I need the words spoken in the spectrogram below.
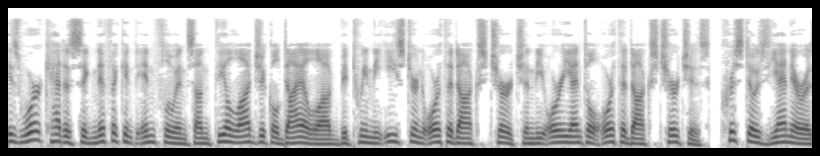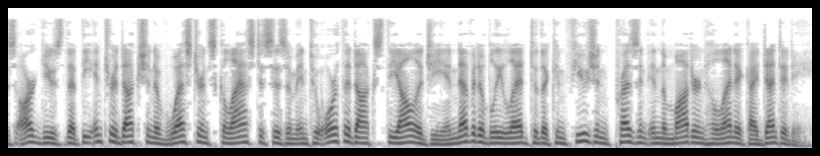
His work had a significant influence on theological dialogue between the Eastern Orthodox Church and the Oriental Orthodox Churches. Christos Yannaras argues that the introduction of Western scholasticism into Orthodox theology inevitably led to the confusion present in the modern Hellenic identity.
